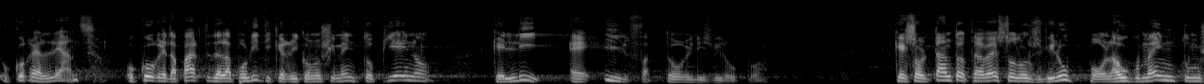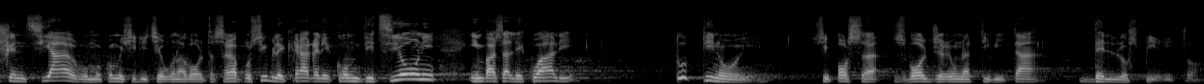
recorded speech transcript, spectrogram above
Occorre alleanza, occorre da parte della politica il riconoscimento pieno che lì è il fattore di sviluppo, che soltanto attraverso lo sviluppo, l'augmentum scienziarum, come si diceva una volta, sarà possibile creare le condizioni in base alle quali tutti noi, si possa svolgere un'attività dello spirito,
